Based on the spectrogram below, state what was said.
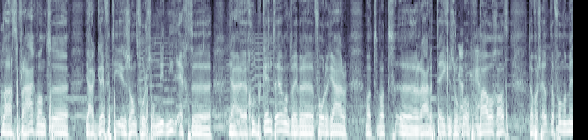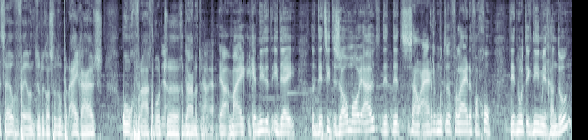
Laatste vraag, want eh, ja, graffiti in Zandvoort stond niet, niet echt eh, ja, goed bekend. Hè? Want we hebben vorig jaar wat, wat rare tekens op, op gebouwen gehad. Dat, was heel, dat vonden mensen heel vervelend natuurlijk. Als het op een eigen huis ongevraagd wordt eh, gedaan natuurlijk. Ja, ja, maar ik, ik heb niet het idee dat dit ziet er zo mooi uit. Dit, dit zou eigenlijk moeten verleiden van, goh, dit moet ik niet meer gaan doen.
